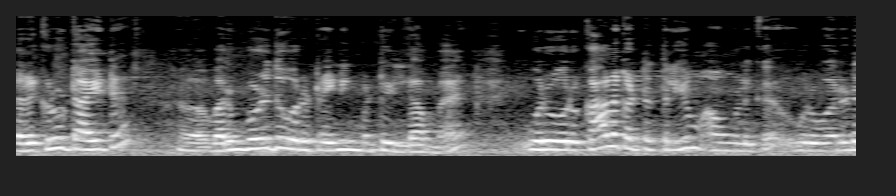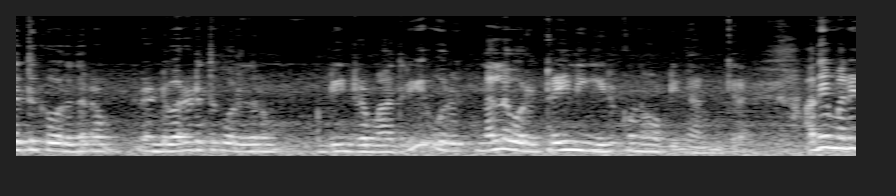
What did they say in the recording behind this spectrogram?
ரெக்ரூட் ஆகிட்டு வரும்பொழுது ஒரு ட்ரைனிங் மட்டும் இல்லாமல் ஒரு ஒரு காலகட்டத்திலையும் அவங்களுக்கு ஒரு வருடத்துக்கு ஒரு தரம் ரெண்டு வருடத்துக்கு ஒரு தரம் அப்படின்ற மாதிரி ஒரு நல்ல ஒரு ட்ரைனிங் இருக்கணும் அப்படின்னு நான் நினைக்கிறேன். அதே மாதிரி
